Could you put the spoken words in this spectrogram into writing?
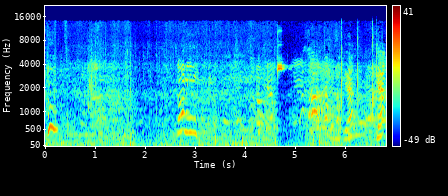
Go, on, Mimi. Yeah, yeah.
